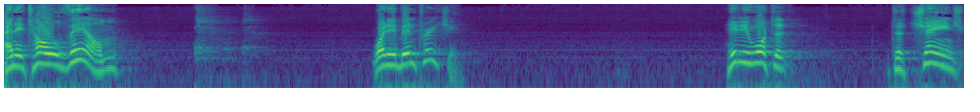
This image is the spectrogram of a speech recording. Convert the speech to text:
and he told them what he'd been preaching. He didn't want to, to change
